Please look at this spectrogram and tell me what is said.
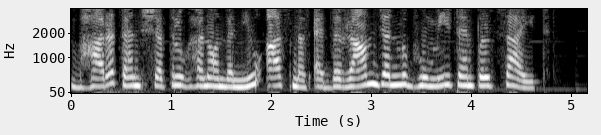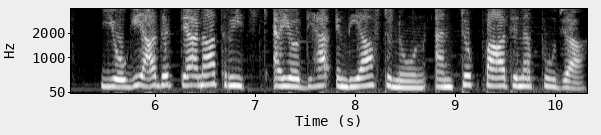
Bharat and Shatrughan on the new asanas at the Ram Janmabhoomi temple site. Yogi Adityanath reached Ayodhya in the afternoon and took part in a puja.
